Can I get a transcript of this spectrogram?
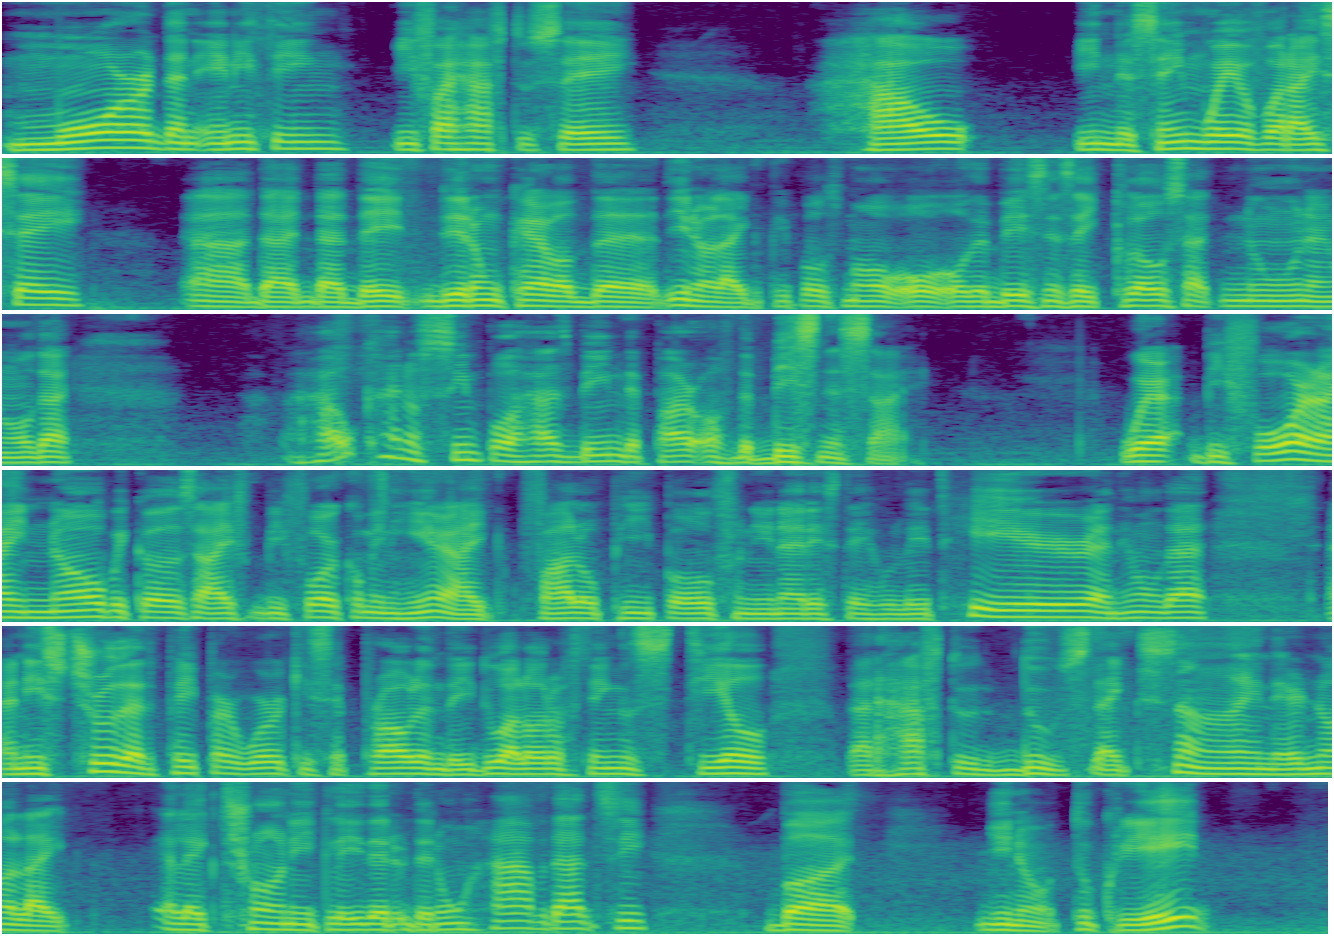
more than anything, if I have to say, how in the same way of what I say, uh, that that they they don't care about the you know like people small or, or the business they close at noon and all that. How kind of simple has been the part of the business side, where before I know because I before coming here I follow people from the United States who lived here and all that, and it's true that paperwork is a problem. They do a lot of things still that have to do like sign. They're not like electronically. They, they don't have that. See, but you know, to create,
